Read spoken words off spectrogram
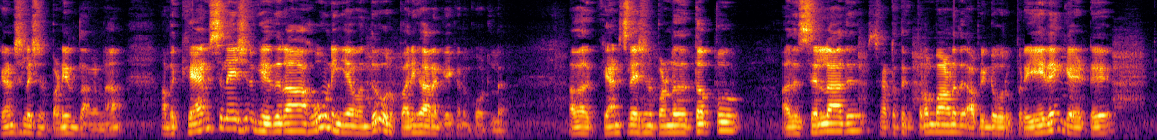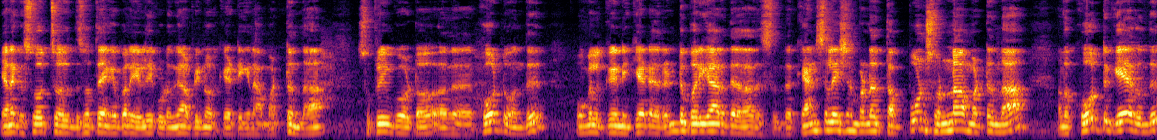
கேன்சலேஷன் பண்ணியிருந்தாங்கன்னா அந்த கேன்சலேஷனுக்கு எதிராகவும் நீங்கள் வந்து ஒரு பரிகாரம் கேட்கணும் கோர்ட்டில் அதாவது கேன்சலேஷன் பண்ணது தப்பு அது செல்லாது சட்டத்துக்கு புறம்பானது அப்படின்ற ஒரு பிரேதையும் கேட்டு எனக்கு சொத்து சொத்தை எங்கள் பேர் எழுதி கொடுங்க அப்படின்னு ஒரு கேட்டிங்கன்னா மட்டும்தான் சுப்ரீம் கோர்ட்டோ அந்த கோர்ட்டு வந்து உங்களுக்கு நீ கேட்ட ரெண்டு பரிகாரத்தை அதாவது இந்த கேன்சலேஷன் பண்ணது தப்புன்னு சொன்னால் மட்டும்தான் அந்த கோர்ட்டுக்கே அது வந்து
